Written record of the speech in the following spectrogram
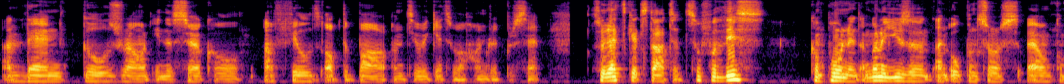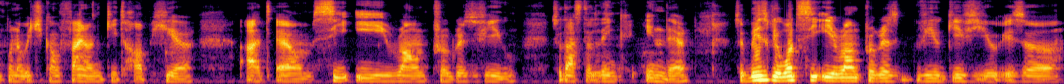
and then goes round in a circle and fills up the bar until we get to a hundred percent. So let's get started. So for this component. I'm going to use a, an open source um, component which you can find on GitHub here at um, CE round progress view. So that's the link in there. So basically what CE round progress view gives you is a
